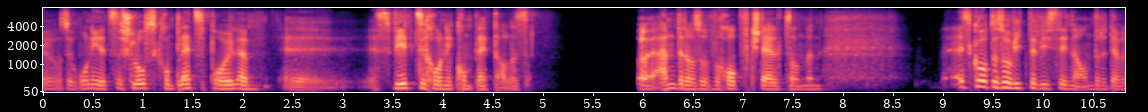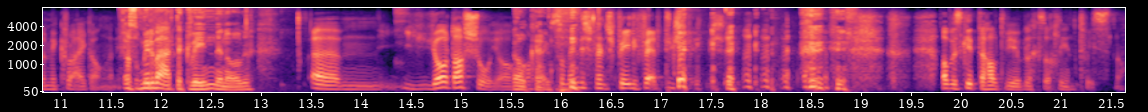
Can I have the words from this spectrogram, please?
also ohne jetzt den Schluss komplett zu spoilern, äh, es wird sich auch nicht komplett alles äh, ändern, also auf den Kopf gestellt, sondern es geht so weiter, wie es in anderen Devil May Cry gegangen ist. Also wir werden gewinnen, oder? Ähm, ja, das schon, ja. Okay. Zumindest wenn das Spiel fertig ist. Aber es gibt halt wie üblich so ein bisschen einen Twist noch.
